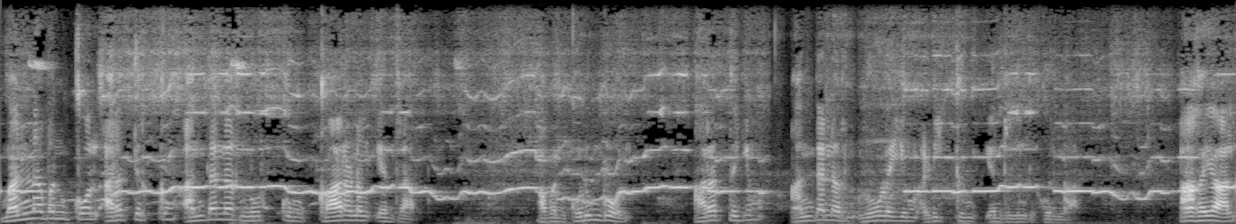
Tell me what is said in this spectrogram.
மன்னவன் கோல் அறத்திற்கும் அந்தனர் நூற்கும் காரணம் என்றார். அவன் கொடுங்கோல் அறத்தையும் அந்தனர் நூலையும் அடிக்கும் என்று இங்கு கூறினார். ஆகையால்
